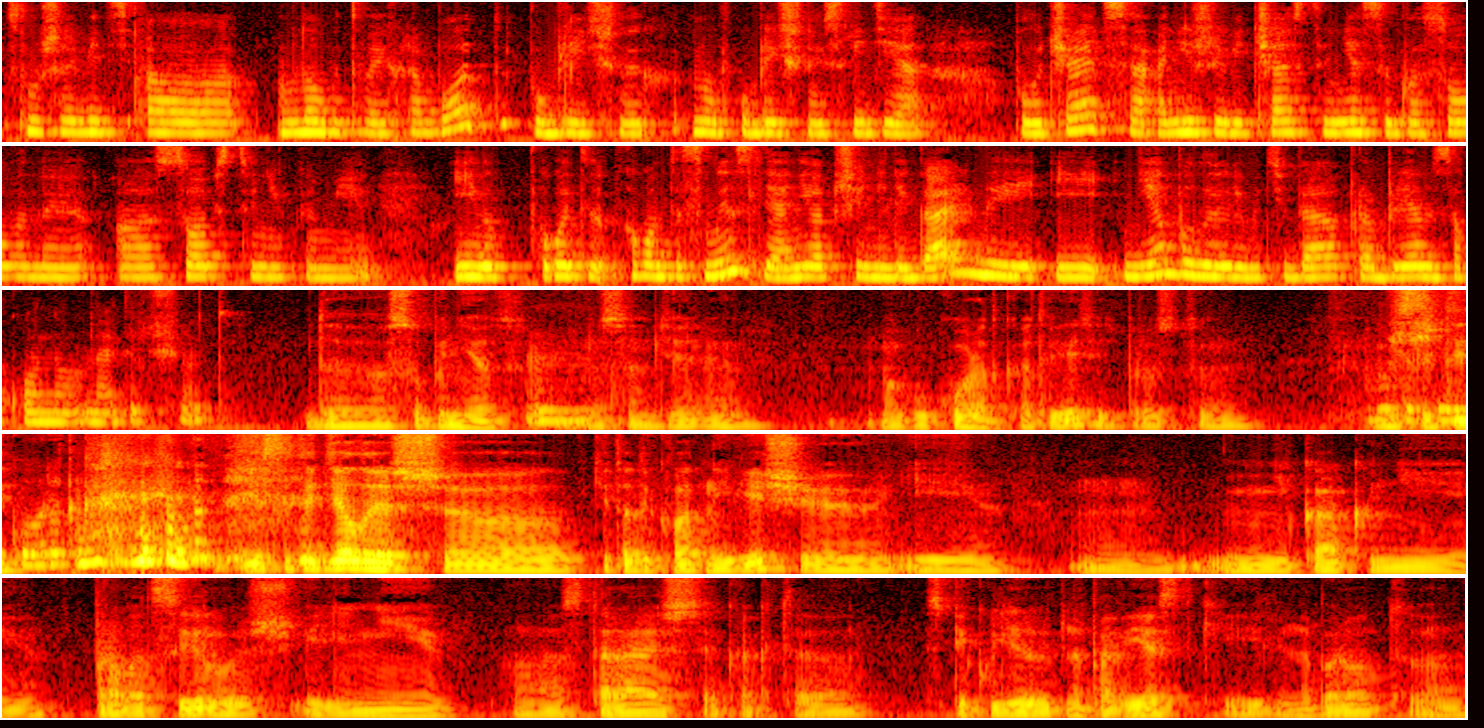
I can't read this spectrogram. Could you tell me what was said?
Слушай, ведь э, много твоих работ публичных, ну, в публичной среде, Получается, они же ведь часто не согласованы э, с собственниками, и ну, в, в каком-то смысле они вообще нелегальные, и не было ли у тебя проблем с законом на этот счет? Да, особо нет. Mm-hmm. На самом деле, могу коротко ответить, просто Можешь если ты, коротко. Если ты делаешь э, какие-то адекватные вещи и э, никак не провоцируешь или не э, стараешься как-то спекулировать на повестке или, наоборот, э,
